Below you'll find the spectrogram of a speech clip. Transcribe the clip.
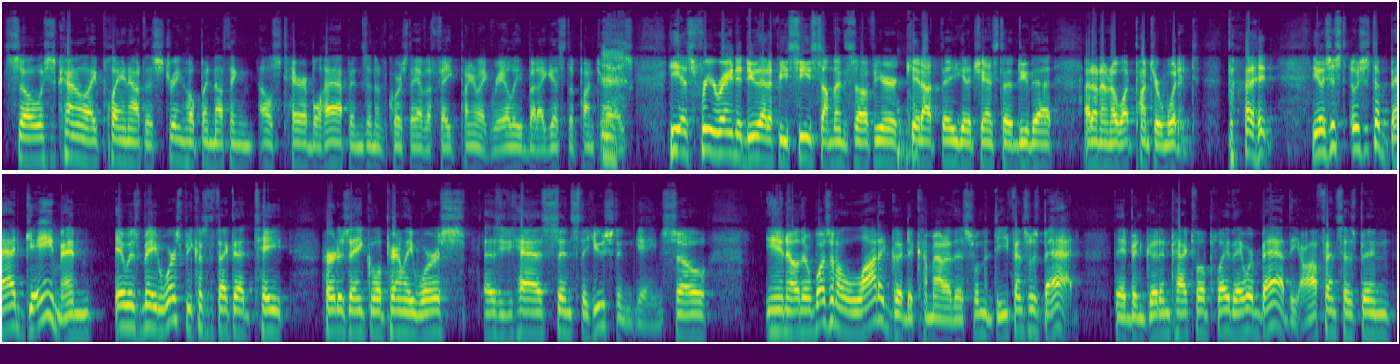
So it's just kind of like playing out the string, hoping nothing else terrible happens. And of course, they have a fake punter. Like, really? But I guess the punter has he has free reign to do that if he sees something. So if you're a kid out there, you get a chance to do that. I don't know what punter wouldn't. But you know, it's just it was just a bad game, and it was made worse because of the fact that Tate hurt his ankle apparently worse as he has since the Houston game. So you know, there wasn't a lot of good to come out of this one. The defense was bad. They had been good in Pac 12 play. They were bad. The offense has been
